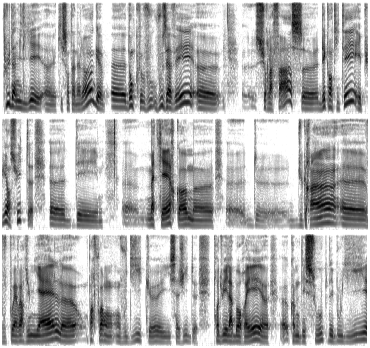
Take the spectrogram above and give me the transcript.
plus, d'un millier qui sont analogues. donc vous avez sur la face euh, des quantités et puis ensuite euh, des euh, matières comme du grain, vous pouvez avoir du miel, parfois on, vous dit qu'il s'agit de produits élaborés comme des soupes, des bouillies,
